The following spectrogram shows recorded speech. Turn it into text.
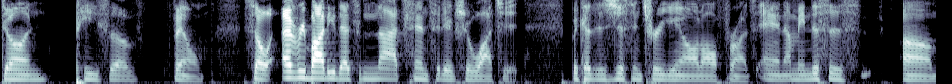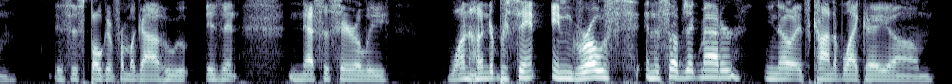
done piece of film. So everybody that's not sensitive should watch it because it's just intriguing on all fronts. And I mean, this is um, this is spoken from a guy who isn't necessarily 100% engrossed in the subject matter. You know, it's kind of like a um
